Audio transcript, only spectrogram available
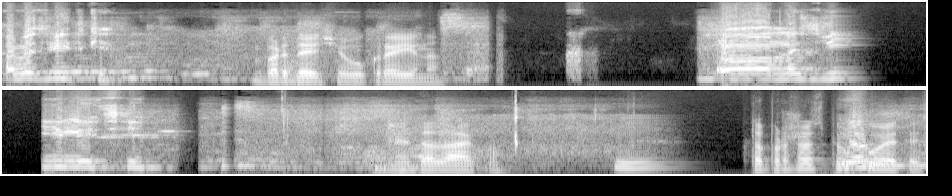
А ви звідки? Бердичів, Україна. А, на Звіліці. Недалеко. То про що спілкуєтесь?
